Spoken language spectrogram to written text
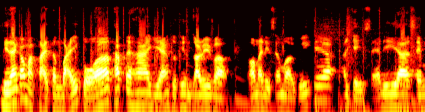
Điền đang có mặt tại tầng 7 của tháp T2 dự án từ Thiên Zai River. Hôm nay Điền sẽ mời quý anh chị sẽ đi à, xem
